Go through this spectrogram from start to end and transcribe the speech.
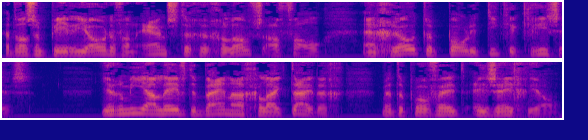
Het was een periode van ernstige geloofsafval en grote politieke crisis. Jeremia leefde bijna gelijktijdig met de profeet Ezekiel.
